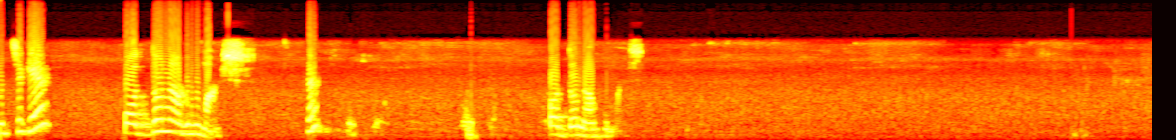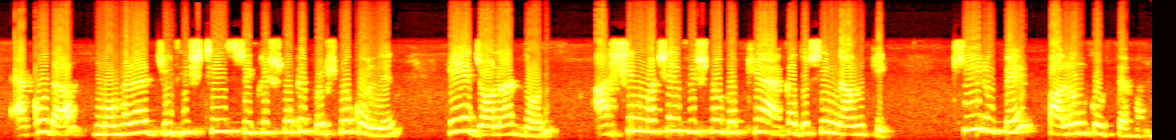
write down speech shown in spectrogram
হচ্ছে গিয়ে পদ্মনাভ মাস। হ্যাঁ? পদ্মনাভ মাস। একদা মহারাজ যুধিষ্ঠির শ্রীকৃষ্ণকে প্রশ্ন করলেন হে জনার্দন, আশ্বিন মাসের কৃষ্ণপক্ষিয়া একাদশীর নাম কি? কি রূপে পালন করতে হয়?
